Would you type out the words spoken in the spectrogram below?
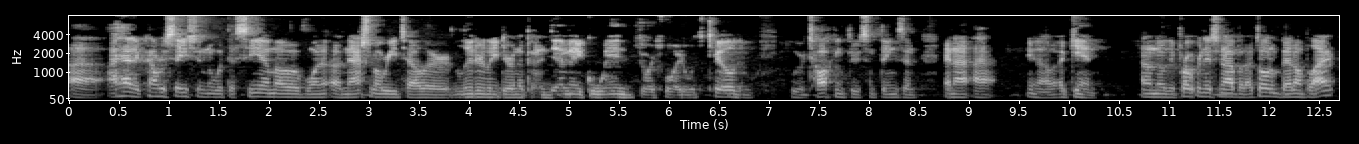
uh, I had a conversation with the CMO of one a national retailer literally during the pandemic when George Floyd was killed, and we were talking through some things. And and I, I you know, again, I don't know the appropriateness or not, but I told him bet on black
